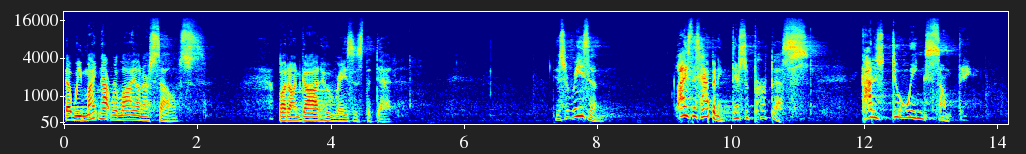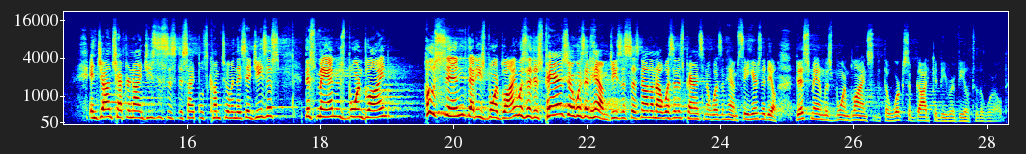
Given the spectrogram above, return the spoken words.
that we might not rely on ourselves, but on God who raises the dead. There's a reason. Why is this happening? There's a purpose. God is doing something. In John chapter 9, Jesus' disciples come to him and they say, Jesus, this man who's born blind, who sinned that he's born blind? Was it his parents or was it him? Jesus says, No, no, no, it wasn't his parents and it wasn't him. See, here's the deal this man was born blind so that the works of God could be revealed to the world.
